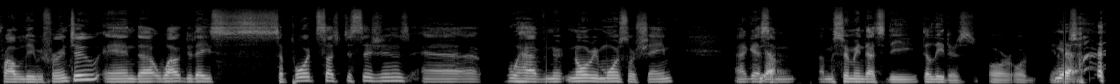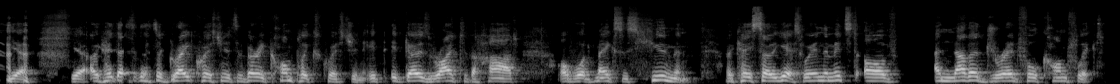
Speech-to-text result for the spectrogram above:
probably referring to. And uh, why do they support such decisions uh, who have no remorse or shame? I guess I'm I'm assuming that's the the leaders or or you know, yeah so. yeah yeah okay that's that's a great question it's a very complex question it it goes right to the heart of what makes us human okay so yes we're in the midst of another dreadful conflict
